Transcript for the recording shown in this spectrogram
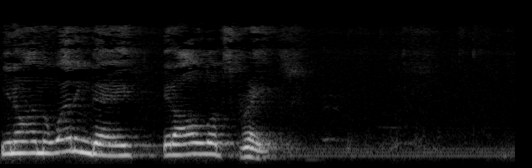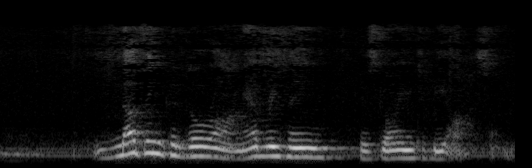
You know, on the wedding day, it all looks great. Nothing could go wrong. Everything is going to be awesome.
